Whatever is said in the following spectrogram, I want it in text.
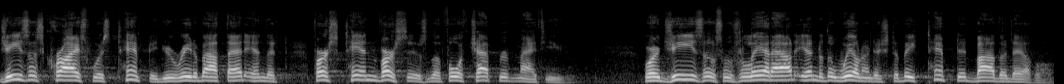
Jesus Christ was tempted. You read about that in the first 10 verses of the fourth chapter of Matthew, where Jesus was led out into the wilderness to be tempted by the devil.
